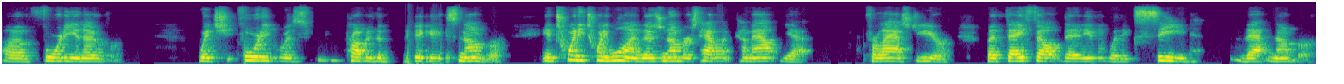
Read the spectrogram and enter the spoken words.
of 40 and over, which 40 was probably the biggest number. In 2021, those numbers haven't come out yet for last year, but they felt that it would exceed that number.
